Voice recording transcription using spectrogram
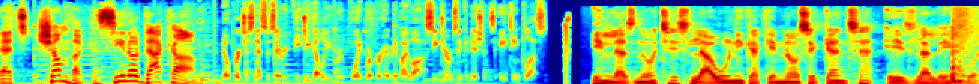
That's chumbacasino.com. No purchase necessary. VGW Group. Void were prohibited by law. See terms and conditions. 18 plus. En las noches, la única que no se cansa es la lengua.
